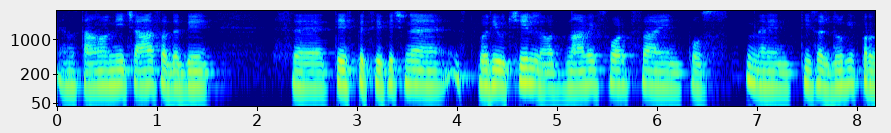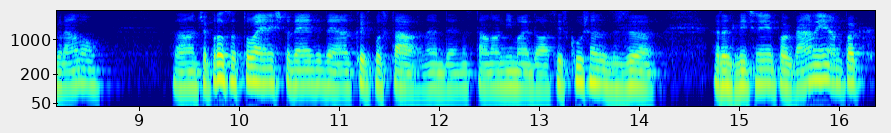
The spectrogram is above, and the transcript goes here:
enostavno ni časa, da bi se te specifične stvari učili od Navisworksa in po ne vem, tisoč drugih programov. Uh, čeprav so to eni študenti dejansko izpostavili, da enostavno nimajo dosti izkušenj z različnimi programi, ampak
